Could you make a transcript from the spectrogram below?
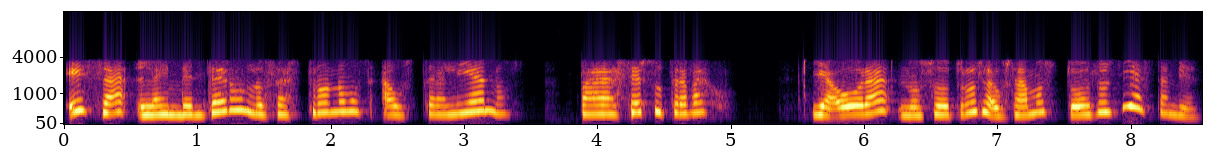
Esa la inventaron los astrónomos australianos para hacer su trabajo. Y ahora nosotros la usamos todos los días también.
